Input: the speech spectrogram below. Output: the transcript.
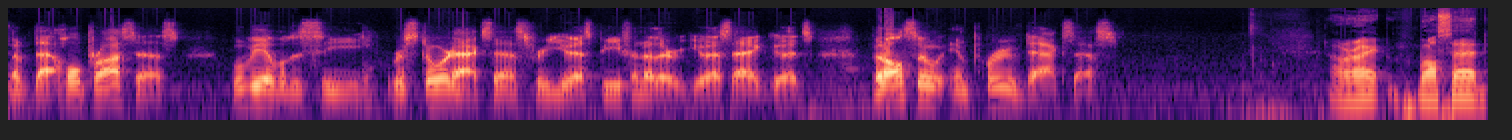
of that whole process, we'll be able to see restored access for U.S. beef and other U.S. ag goods, but also improved access. All right. Well said.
